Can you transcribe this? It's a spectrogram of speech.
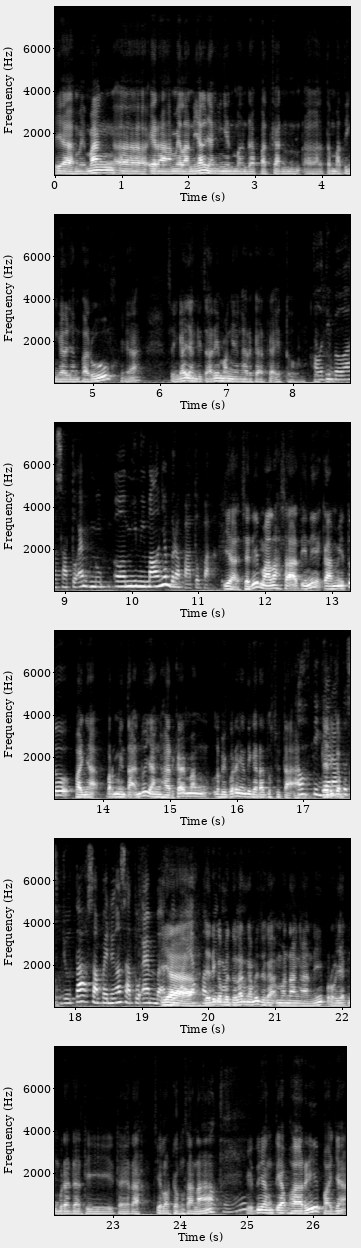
ya memang uh, era milenial yang ingin mendapatkan uh, tempat tinggal yang baru ya sehingga yang dicari memang yang harga-harga itu. Oh gitu. di bawah 1 m e, minimalnya berapa tuh Pak? Ya jadi malah saat ini kami itu banyak permintaan itu yang harga memang lebih kurang yang 300 jutaan. Oh 300 jadi juta sampai dengan 1 m Mbak? Ya, ya jadi kebetulan kami juga menangani proyek yang berada di daerah Cilodong sana. Okay. Itu yang tiap hari banyak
